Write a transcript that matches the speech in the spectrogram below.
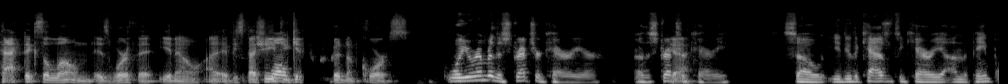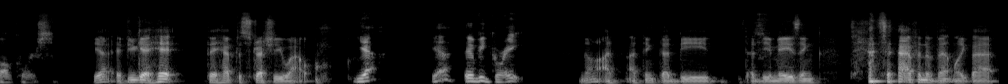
tactics alone is worth it. You know, if especially if you give them a good enough course. Well, you remember the stretcher carrier or the stretcher Yeah. carry. So you do the casualty carry on the paintball course. Yeah, if you get hit, they have to stretch you out. Yeah, Yeah. it'd be great. No, I, I think that'd be that'd be amazing to have an event like that.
